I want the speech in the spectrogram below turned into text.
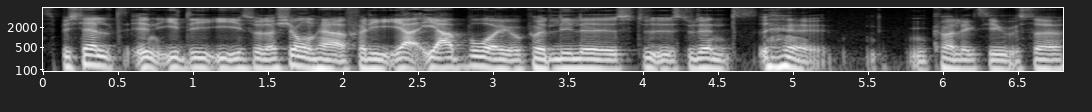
specielt i, i, i isolation her, fordi jeg, jeg bor jo på et lille stu, studentkollektiv, så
